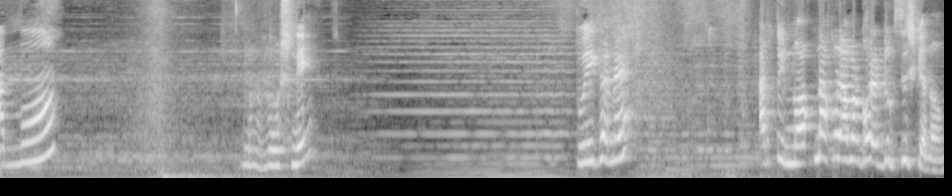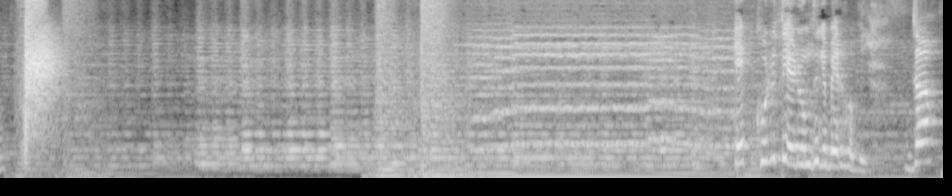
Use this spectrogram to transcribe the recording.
আম্মু? রোশনি? তুই এখানে? আর তুই নক না করে আমার ঘরে ঢুকছিস কেন? এক্ষুনি তুই এই রুম থেকে বের হবি। যা।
